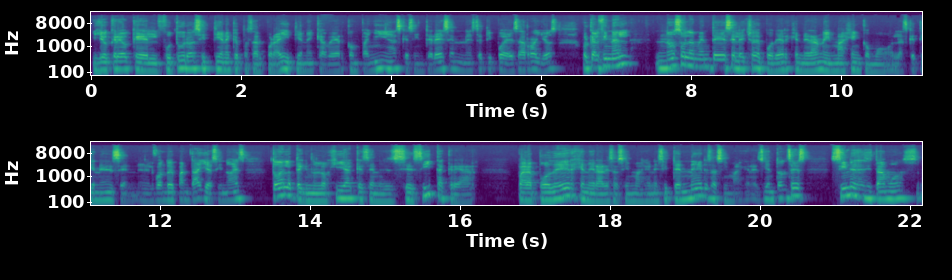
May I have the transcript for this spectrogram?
Y yo creo que el futuro sí tiene que pasar por ahí, tiene que haber compañías que se interesen en este tipo de desarrollos, porque al final no solamente es el hecho de poder generar una imagen como las que tienes en, el fondo de pantalla, sino es toda la tecnología que se necesita crear para poder generar esas imágenes y tener esas imágenes. Y entonces sí necesitamos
